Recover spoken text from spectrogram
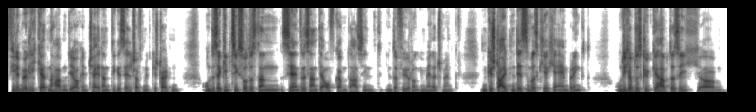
viele Möglichkeiten haben, die auch entscheidend die Gesellschaft mitgestalten. Und es ergibt sich so, dass dann sehr interessante Aufgaben da sind in der Führung, im Management, im Gestalten dessen, was Kirche einbringt. Und ich habe das Glück gehabt, dass ich ähm,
